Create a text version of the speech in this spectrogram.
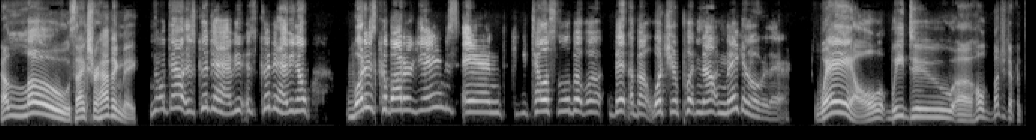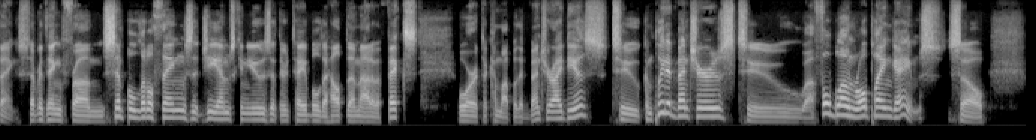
Hello. Thanks for having me. No doubt. It's good to have you. It's good to have you. Now, what is Kabouter Games? And can you tell us a little bit, bit about what you're putting out and making over there? Well, we do a whole bunch of different things. Everything from simple little things that GMs can use at their table to help them out of a fix or to come up with adventure ideas, to complete adventures, to uh, full blown role playing games. So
